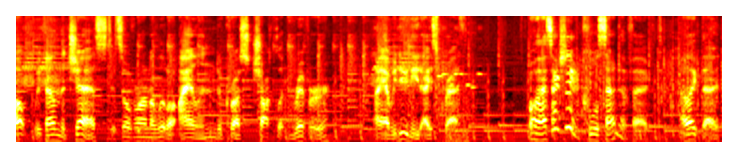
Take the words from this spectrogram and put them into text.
well, we found the chest. It's over on a little island across Chocolate River. Oh yeah, we do need Ice Breath. Oh, that's actually a cool sound effect. I like that.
